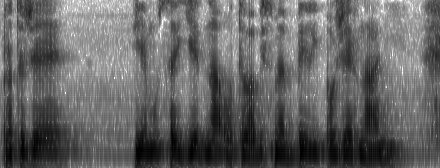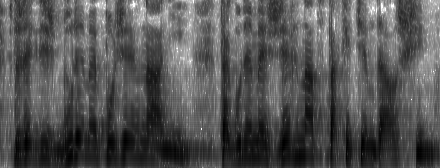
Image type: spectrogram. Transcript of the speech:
Protože jemu se jedná o to, aby jsme byli požehnáni. Protože když budeme požehnáni, tak budeme žehnat také těm dalším.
